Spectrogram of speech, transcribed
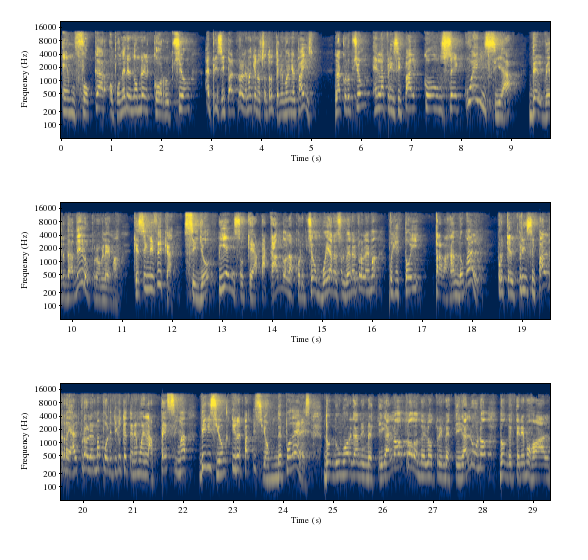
enfocar o poner el nombre de corrupción al principal problema que nosotros tenemos en el país. La corrupción es la principal consecuencia del verdadero problema. ¿Qué significa? Si yo pienso que atacando la corrupción voy a resolver el problema, pues estoy trabajando mal porque el principal real problema político que tenemos es la pésima división y repartición de poderes, donde un órgano investiga al otro, donde el otro investiga al uno, donde tenemos al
